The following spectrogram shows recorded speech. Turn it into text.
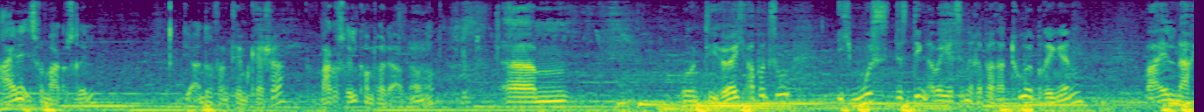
Eine ist von Markus Rill, die andere von Tim Kescher. Markus Rill kommt heute Abend auch noch. Ähm, und die höre ich ab und zu. Ich muss das Ding aber jetzt in Reparatur bringen, weil nach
